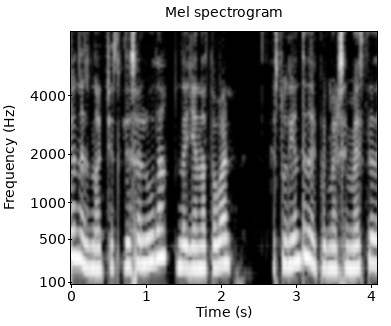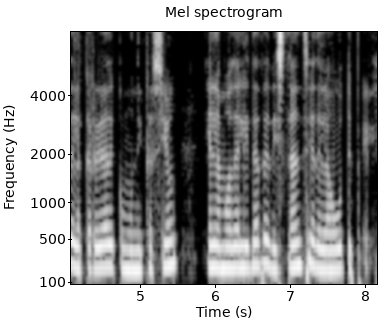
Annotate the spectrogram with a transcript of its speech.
Buenas noches, les saluda Dayana Tobar, estudiante del primer semestre de la carrera de comunicación en la modalidad de distancia de la UTPL.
